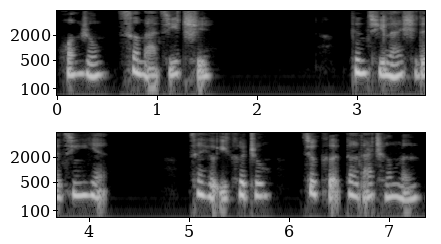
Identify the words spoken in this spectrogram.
黄蓉策马疾驰。根据来时的经验，再有一刻钟就可到达城门。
